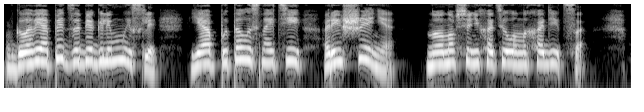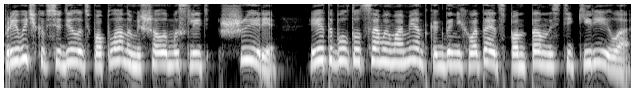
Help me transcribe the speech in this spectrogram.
В голове опять забегали мысли. Я пыталась найти решение, но оно все не хотело находиться. Привычка все делать по плану мешала мыслить шире, и это был тот самый момент, когда не хватает спонтанности Кирилла.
